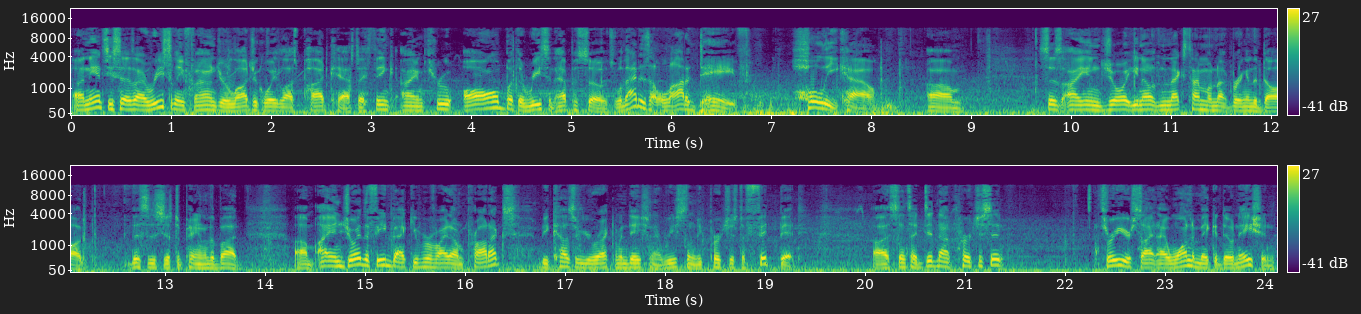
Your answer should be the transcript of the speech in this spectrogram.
Uh, Nancy says, I recently found your Logical Weight Loss podcast. I think I'm through all but the recent episodes. Well, that is a lot of Dave. Holy cow. Um, says, I enjoy, you know, the next time I'm not bringing the dog. This is just a pain in the butt. Um, I enjoy the feedback you provide on products. Because of your recommendation, I recently purchased a Fitbit. Uh, since I did not purchase it through your site, I wanted to make a donation.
